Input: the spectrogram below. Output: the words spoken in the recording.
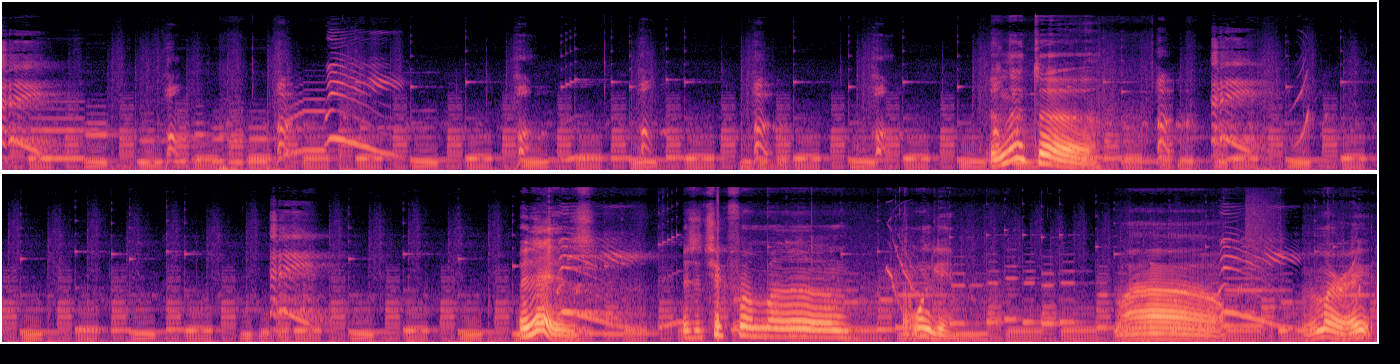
Hey! Whee! Isn't that, uh... It is! There's a chick from, uh, that one game. Wow. Am I right?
